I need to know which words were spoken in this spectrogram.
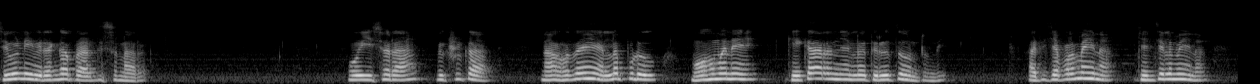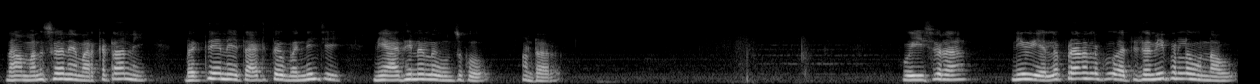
శివుని ఈ విధంగా ప్రార్థిస్తున్నారు. ఓ ఈశ్వర భిక్షుక నా హృదయం ఎల్లప్పుడూ మోహమనే కీకారణ్యంలో తిరుగుతూ ఉంటుంది. అతి చపలమైన చంచలమైన నా మనసు అనే మరకటాన్ని భక్తి అనే తాటితో బంధించి నీ ఆధీనంలో ఉంచుకో అంటారు. ఓ ఈశ్వర నీవు ఎల్ల ప్రాణులకు అతి సమీపంలో ఉన్నావు.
